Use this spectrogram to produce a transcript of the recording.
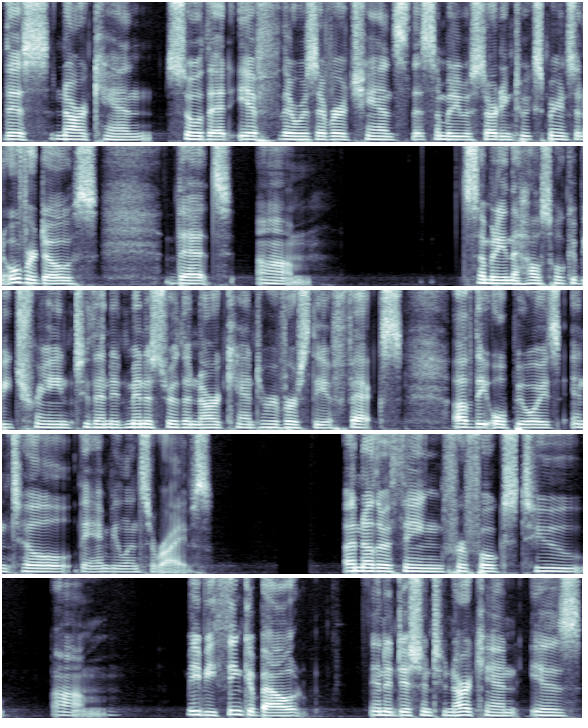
this Narcan so that if there was ever a chance that somebody was starting to experience an overdose, that um, somebody in the household could be trained to then administer the Narcan to reverse the effects of the opioids until the ambulance arrives. Another thing for folks to um, maybe think about, in addition to Narcan, is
